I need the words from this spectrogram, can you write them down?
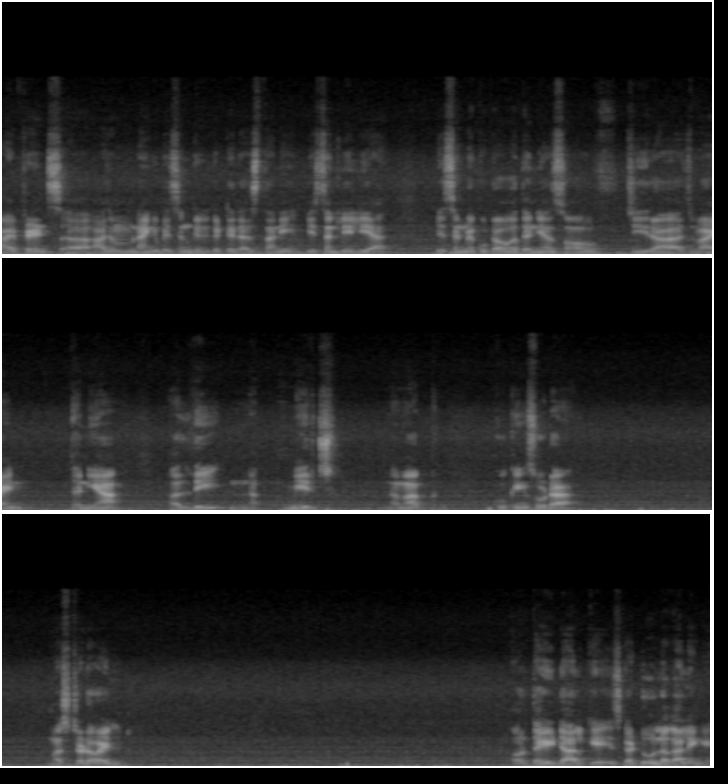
हाय फ्रेंड्स आज हम बनाएँगे बेसन के गट्टे राजस्थानी। बेसन ले लिया। बेसन में कुटा हुआ धनिया सौंफ जीरा अजवाइन धनिया हल्दी न, मिर्च नमक कुकिंग सोडा मस्टर्ड ऑयल और दही डाल के इसका डो लगा लेंगे।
